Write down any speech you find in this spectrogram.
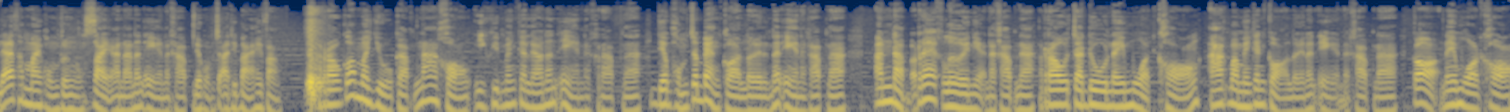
และทำไมผมถึงใส่อันนั้นนั่นเองนะครับเดี๋ยวผมจะอธิบายให้ฟัง เราก็มาอยู่กับหน้าของ Equipment กันแล้วนั่นเองนะครับนะเดี๋ยวผมจะแบ่งก่อนเลยนั่นเองนะครับนะอันดับแรกเลยเนี่ยนะครับนะเราจะดูในหมวดของ Armament กันก่อนเลยนั่นเองนะครับนะก็ในหมวดของ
